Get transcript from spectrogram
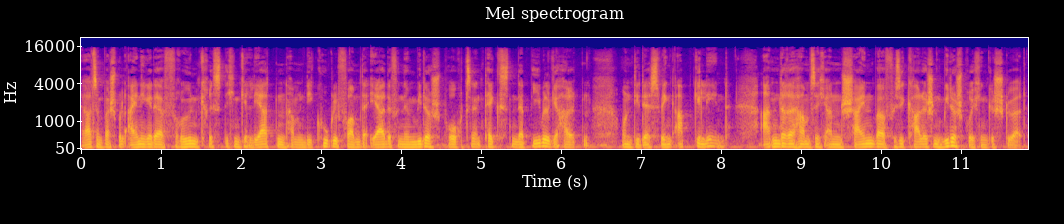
Ja, zum Beispiel einige der frühen christlichen Gelehrten haben die Kugelform der Erde für einen Widerspruch zu den Texten der Bibel gehalten und die deswegen abgelehnt. Andere haben sich an scheinbar physikalischen Widersprüchen gestört.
